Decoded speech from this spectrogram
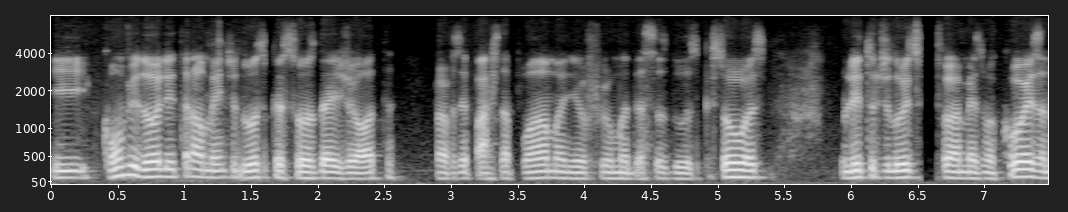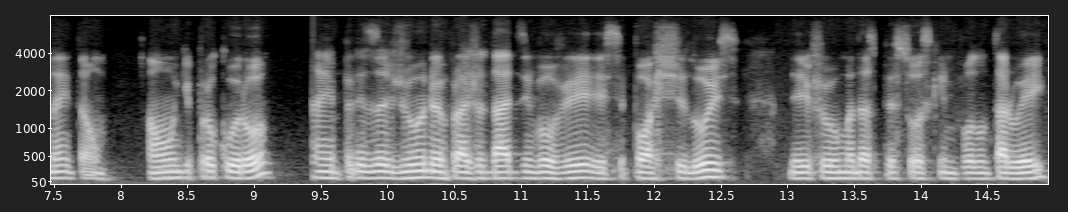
e convidou literalmente duas pessoas da EJ para fazer parte da Poama e eu fui uma dessas duas pessoas. O Litro de Luz foi a mesma coisa, né? Então a ONG procurou a empresa Júnior para ajudar a desenvolver esse poste de luz e aí foi uma das pessoas que me voluntariei.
